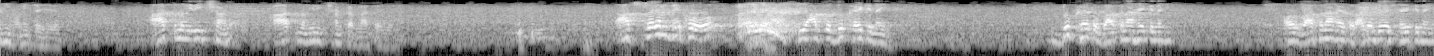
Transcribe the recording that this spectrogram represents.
नहीं होनी चाहिए। आत्मनिरीक्षण आत्मनिरीक्षण करना चाहिए। आप स्वयं देखो कि आपको दुख है कि नहीं। दुख है तो वासना है कि नहीं, और वासना है तो राग द्वेष है कि नहीं।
